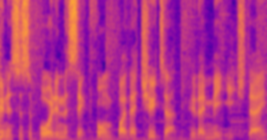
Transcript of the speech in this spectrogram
Students are supported in the sixth form by their tutor, who they meet each day.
